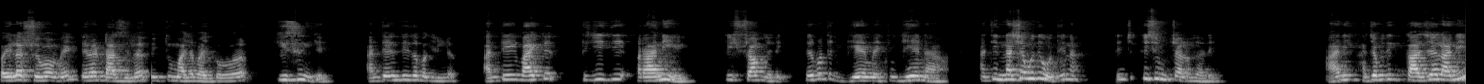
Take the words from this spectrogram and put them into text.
पहिला शुभम आहे त्याला टास्क दिलं की तू माझ्या बायकोवर किसिंग घे. आणि त्याने तिथं बघितलं. आणि ती बायक तिची जी राणी आहे ती शॉक झाली. तरी पण ते गेम आहे तू घे ना आणि ती नशेमध्ये होती ना त्यांची किसिम चालू झाली. आणि ह्याच्यामध्ये काजल आणि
